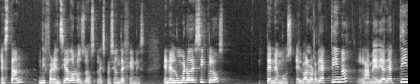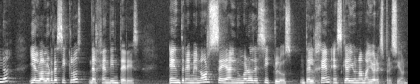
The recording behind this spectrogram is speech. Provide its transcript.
están diferenciados los dos, la expresión de genes. En el número de ciclos tenemos el valor de actina, la media de actina y el valor de ciclos del gen de interés. Entre menor sea el número de ciclos del gen es que hay una mayor expresión,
